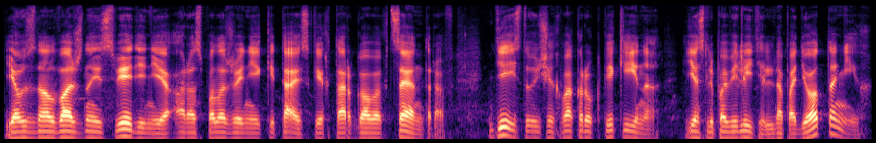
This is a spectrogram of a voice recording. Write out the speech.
Я узнал важные сведения о расположении китайских торговых центров, действующих вокруг Пекина. Если повелитель нападет на них,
